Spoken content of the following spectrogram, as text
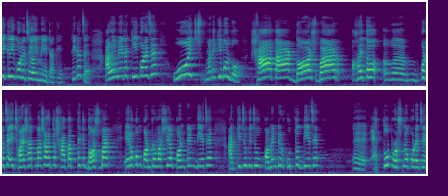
বিক্রি করেছে ওই মেয়েটাকে, ঠিক আছে? আর ওই মেয়েটা কি করেছে? ওই মানে কি বলব? সাত আট দশ বার হয়তো করেছে। এই ছয় সাত মাসে হয়তো সাত আট থেকে দশ বার এরকম কন্ট্রোভার্সিয়াল কন্টেন্ট দিয়েছে আর কিছু কিছু কমেন্টের উত্তর দিয়েছে। এত প্রশ্ন করেছে,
